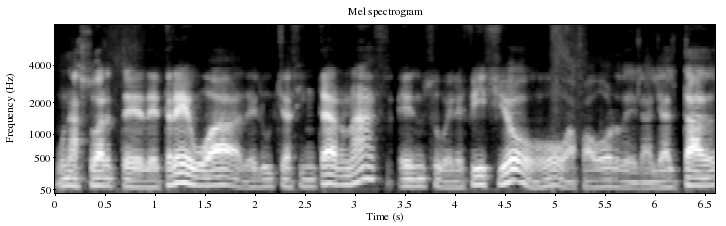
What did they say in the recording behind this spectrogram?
una suerte de tregua de luchas internas en su beneficio o a favor de la lealtad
